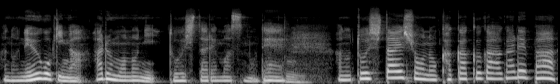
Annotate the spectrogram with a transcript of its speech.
あの値動きがあるものに投資されますので、あの投資対象の価格が上がれば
